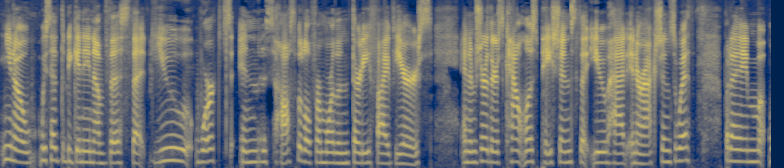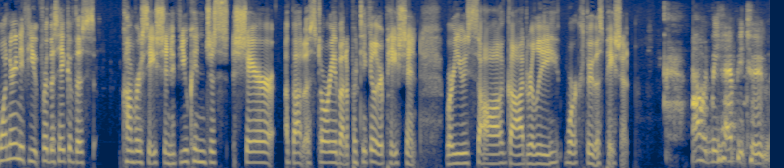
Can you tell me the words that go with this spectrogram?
You know, we said at the beginning of this that you worked in this hospital for more than 35 years. And I'm sure there's countless patients that you had interactions with. But I'm wondering if you, for the sake of this conversation, if you can just share about a story about a particular patient where you saw God really work through this patient. I would be happy to.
